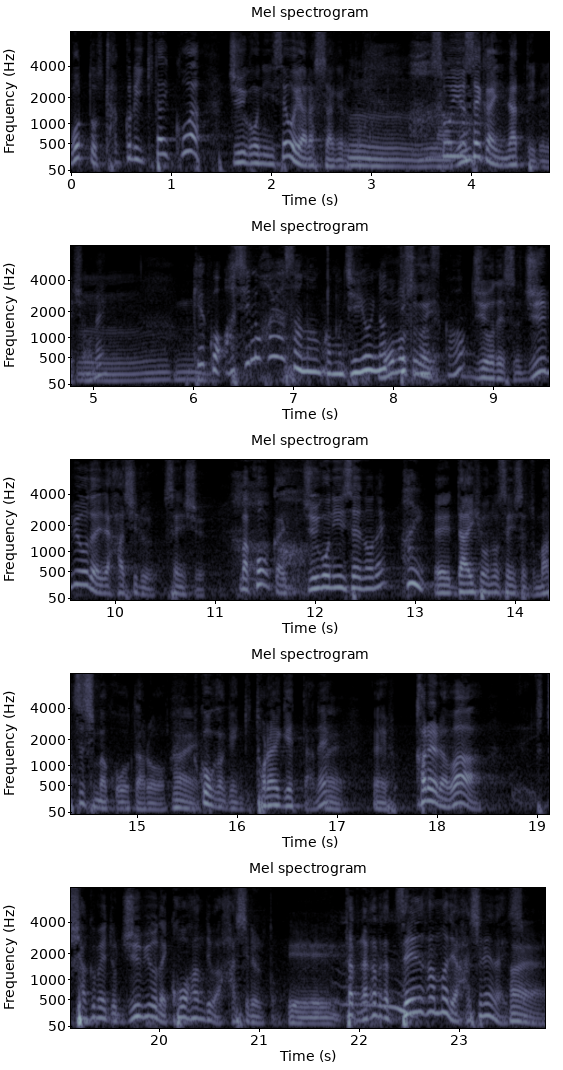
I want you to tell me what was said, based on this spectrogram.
もっとタックル行きたい子は15人制をやらせてあげると、うん。そういう世界になっていくでしょうね。結構足の速さなんかも重要になってものすごいきますか重要です。10秒台で走る選手、まあ、今回15人制のね、はい。えー代表の選手たち松島幸太郎、はい。福岡元気トライゲッターね、はい。えー彼らは 100m10 秒台後半では走れると。えただなかなか前半までは走れないですよ、はい。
